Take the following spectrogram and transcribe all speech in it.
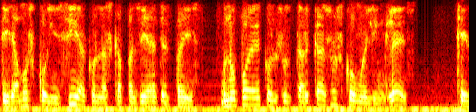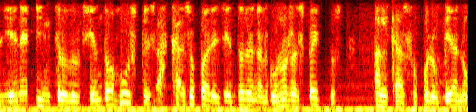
digamos, coincida con las capacidades del país. Uno puede consultar casos como el inglés, que viene introduciendo ajustes, acaso pareciéndose en algunos aspectos al caso colombiano.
